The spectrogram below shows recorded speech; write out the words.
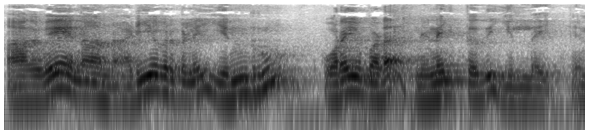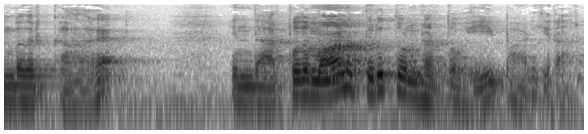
ஆகவே நான் அடியவர்களை என்றும் குறைபட நினைத்தது இல்லை என்பதற்காக இந்த அற்புதமான திருத்தொண்டர் தொகையை பாடுகிறார்.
